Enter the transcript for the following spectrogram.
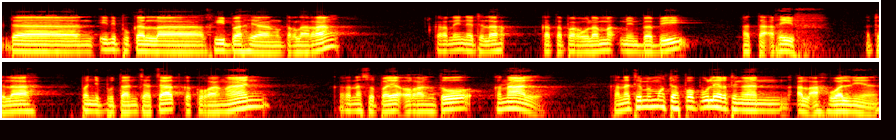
Dan ini bukanlah ribah yang terlarang. Karena ini adalah kata para ulama mimbabi at-ta'rif. Adalah penyebutan cacat, kekurangan. Karena supaya orang itu kenal. Karena dia memang sudah populer dengan al-ahwalnya.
